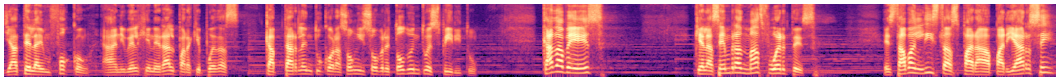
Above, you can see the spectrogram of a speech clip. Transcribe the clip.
Ya te la enfoco a nivel general para que puedas captarla en tu corazón y sobre todo en tu espíritu. Cada vez que las hembras más fuertes estaban listas para aparearse,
